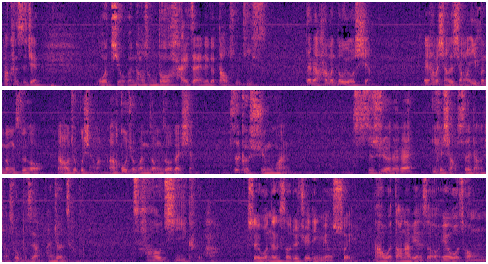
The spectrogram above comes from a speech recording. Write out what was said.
然后看时间，我九个闹钟都还在那个倒数计时，代表他们都有响。”哎，他们想是想完一分钟之后，然后就不响了，然后过九分钟之后再响，这个循环持续了大概一个小时、两个小时，我不知道，反正就很长。超级可怕。所以我那个时候就决定没有睡。然后我到那边的时候，因为我从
